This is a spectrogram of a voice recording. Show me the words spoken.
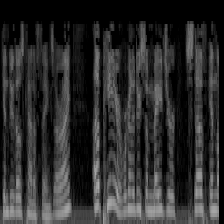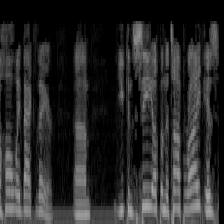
can do those kind of things. All right. Up here, we're going to do some major stuff in the hallway back there. Um, you can see up on the top right is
